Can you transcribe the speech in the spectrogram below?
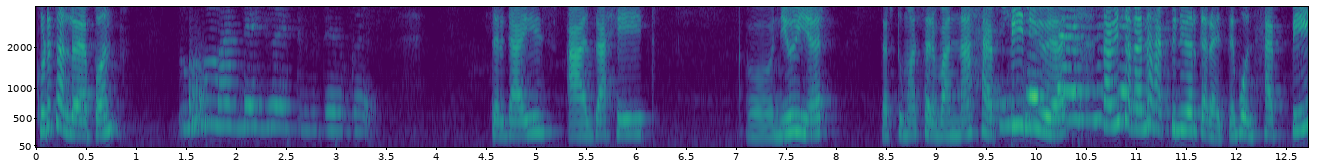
कुठे चाललोय आपण? तर गाईज आज आहे न्यू इयर तर तुम्हा सर्वांना हॅपी न्यू इयर सावी सगळ्यांना हॅपी न्यू इयर करायचंय. बोल हॅपी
